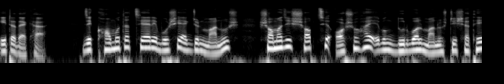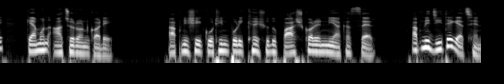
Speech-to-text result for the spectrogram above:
এটা দেখা, যে ক্ষমতার চেয়ারে বসে একজন মানুষ সমাজের সবচেয়ে অসহায় এবং দুর্বল মানুষটির সাথে কেমন আচরণ করে। আপনি সেই কঠিন পরীক্ষায় শুধু পাশ করেননি আকাশ স্যার। আপনি জিতে গেছেন।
